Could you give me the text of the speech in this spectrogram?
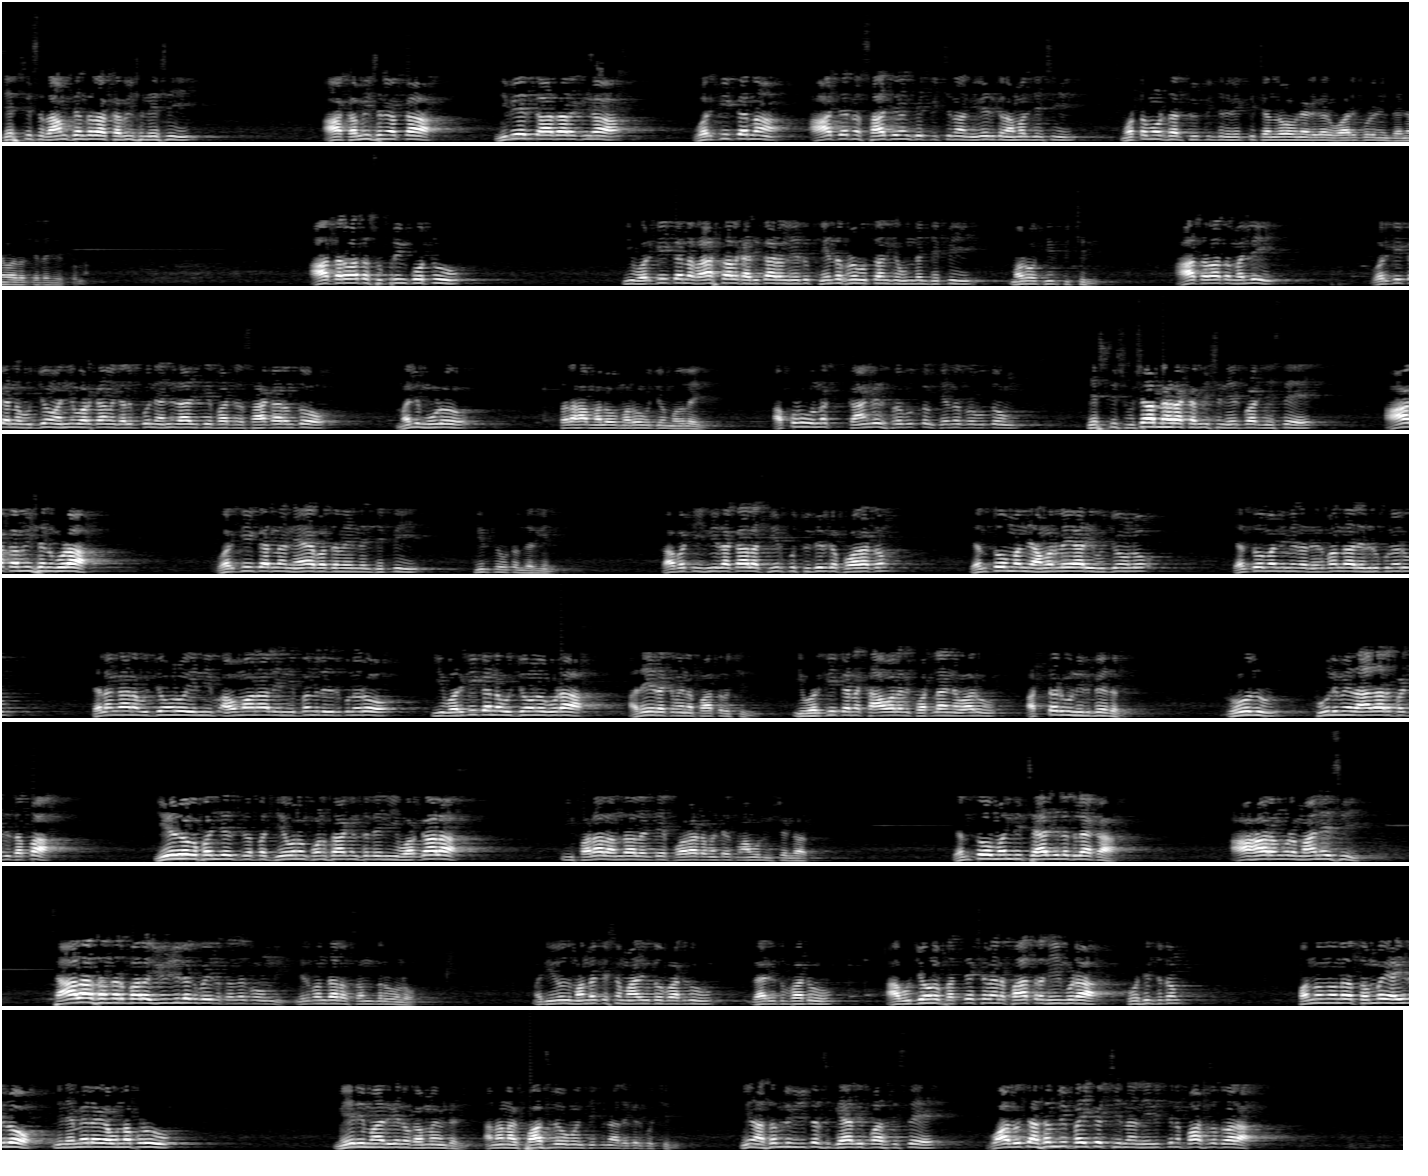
జస్టిస్ రామచంద్రరావు కమిషన్ వేసి ఆ కమిషన్ యొక్క నివేదిక ఆధారంగా వర్గీకరణ ఆచరణ సాధ్యమని చెప్పి ఇచ్చిన నివేదికను అమలు చేసి మొట్టమొదటిసారి చూపించిన వ్యక్తి చంద్రబాబు నాయుడు గారు. వారికి కూడా నేను ధన్యవాదాలు తెలియజేస్తున్నాను ఆ తర్వాత సుప్రీంకోర్టు ఈ వర్గీకరణ రాష్ట్రాలకు అధికారం లేదు కేంద్ర ప్రభుత్వానికి ఉందని చెప్పి మరో తీర్పు ఇచ్చింది ఆ తర్వాత మళ్ళీ వర్గీకరణ ఉద్యమం అన్ని వర్గాలను కలుపుకొని అన్ని రాజకీయ పార్టీల సహకారంతో మళ్ళీ మూడో తరహా మరో మరో ఉద్యమం మొదలైంది. అప్పుడు ఉన్న కాంగ్రెస్ ప్రభుత్వం కేంద్ర ప్రభుత్వం జస్టిస్ ఉషా మెహ్రా కమిషన్ ఏర్పాటు చేస్తే ఆ కమిషన్ కూడా వర్గీకరణ న్యాయబద్ధమైందని చెప్పి తీర్పు ఇవ్వటం జరిగింది. కాబట్టి ఇన్ని రకాల తీర్పు సుదీర్ఘ పోరాటం ఎంతోమంది అమరులయ్యారు ఈ ఉద్యమంలో ఎంతోమంది మీద నిర్బంధాలు ఎదుర్కొన్నారు తెలంగాణ ఉద్యమంలో ఎన్ని అవమానాలు ఎన్ని ఇబ్బందులు ఎదుర్కొన్నారో ఈ వర్గీకరణ ఉద్యమంలో కూడా అదే రకమైన పాత్ర వచ్చింది. ఈ వర్గీకరణ కావాలని కొట్లాడిన వారు అట్టడుగు నిరుపేదలు. రోజు కూలి మీద ఆధారపడితే తప్ప ఏదో ఒక పని చేస్తే తప్ప జీవనం కొనసాగించలేని ఈ వర్గాల ఈ ఫలాలు అందాలంటే పోరాటం అంటే మామూలు విషయం కాదు. ఎంతోమంది ఛార్జీలకు లేక ఆహారం కూడా మానేసి చాలా సందర్భాల్లో యూజీలకు పోయిన సందర్భం ఉంది నిర్బంధాల సందర్భంలో. మరి ఈరోజు మందకృష్ణ మాదిగతో పాటు గారితో పాటు ఆ ఉద్యమంలో ప్రత్యక్షమైన పాత్ర నేను కూడా పోషించడం పంతొమ్మిది వందల తొంభై ఐదులో నేను ఎమ్మెల్యేగా ఉన్నప్పుడు మేరీ మాదిగ అని ఒక అమ్మాయి ఉంటుంది. అన్న నాకు పాసులు ఇవ్వమని చెప్పి నా దగ్గరికి వచ్చింది. నేను అసెంబ్లీ విజిటర్స్ గ్యాలరీ పాసులు ఇస్తే వాళ్ళు వచ్చి అసెంబ్లీ పైకి వచ్చి నేను ఇచ్చిన పాసుల ద్వారా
